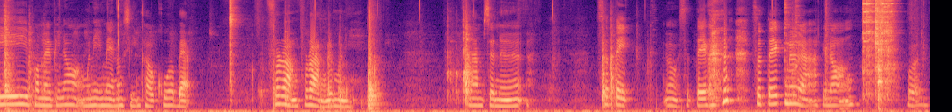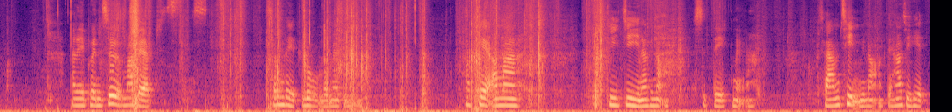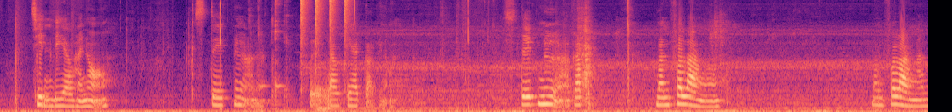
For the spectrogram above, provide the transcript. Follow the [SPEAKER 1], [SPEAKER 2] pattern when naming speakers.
[SPEAKER 1] ดีพ่อแม่พี่น้องมื้อนี้แม่น้องสิงข้าวคั่วแบบฝรั่งฝรั่งเลยมื้อนี้นำเสนอสเต็กโอ้สเต็กสเต็กเนื้อพี่น้องเพิ่นอันนี้เพิ่นซื้อมาแบบสำเร็จรูปแล้วแม่พี่น้องโอเคเอามาทีจีนะพี่น้องสเต็กเนื้อสามชิ้นพี่น้องแต่ห้าสิเฮ็ดชิ้นเดียวให้น้อง ต็กเนื้อนะเปิดเตาแก๊สก่อนพี่น้องสเต็กเนื้อกับ มันฝรั่ง มันฝรั่งอัน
